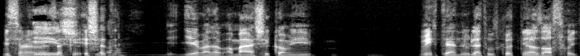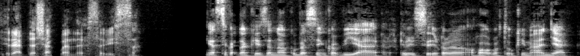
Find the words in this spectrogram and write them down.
Viszonylag és, és hát aha. nyilván a másik, ami végtelenül le tud kötni, az az, hogy repdesek benne össze-vissza. Ezt akartam kézzelni, akkor beszéljünk a VR részéről, a hallgatók imádják.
